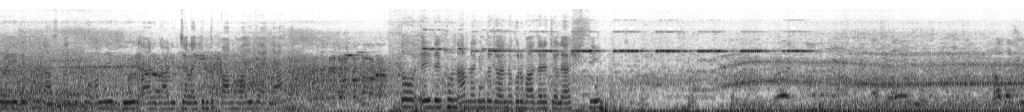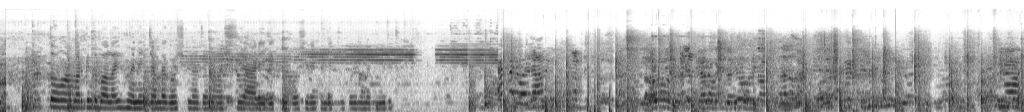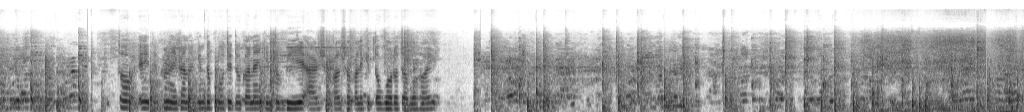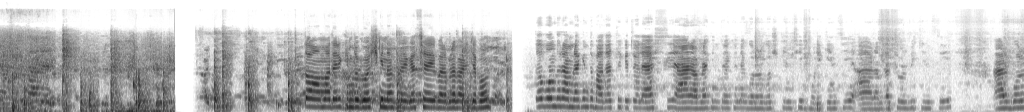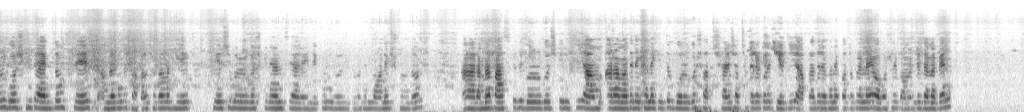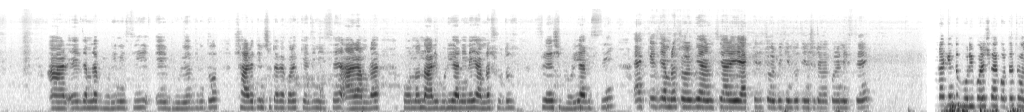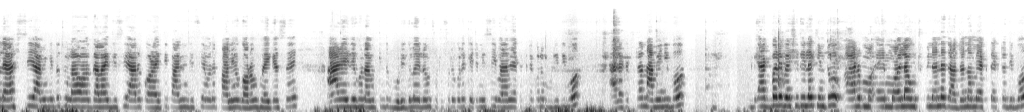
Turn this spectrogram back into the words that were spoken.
তো এই দেখুন, রাস্তায় কিন্তু অনেক ভিড় আর গাড়ির জ্বালায় কিন্তু পার হওয়াই যায় না। তো এই দেখুন, আমরা কিন্তু জয়নগর বাজারে চলে আসছি। তো আমার কিন্তু বলাই হয় নাই যে আমরা গোশ কেনার জন্য আসছি, আর এই দেখুন গোশের এখানে কি পরিমাণে ভিড়। তো এই দেখুন, এখানে কিন্তু প্রতি দোকানে কিন্তু ভিড় আর সকাল সকালে কিন্তু গরু জব হয়। তো আমাদের কিন্তু গোশ কিনা হয়ে গেছে, এবার আমরা বাড়ি যাব। তো বন্ধুরা, আমরা কিন্তু বাজার থেকে চলে আসছি আর আমরা কিন্তু এখানে গরুর গোশ কিনছি, ভুড়ি কিনছি আর আমরা চর্বি কিনছি। আর গরুর গোশ কিন্তু একদম ফ্রেশ আমরা কিন্তু সকাল সকাল গিয়ে ফ্রেশ গরুর গোশ কিনে আনছি আর এই দেখুন গোশগুলো কিন্তু অনেক সুন্দর। আর আমরা পাঁচ কেজি গরুর গোশ কিনছি। আর আমাদের এখানে কিন্তু গরুর গোশ সাড়ে সাতশো টাকা করে কেজি। আপনাদের এখানে কত করে নেয় অবশ্যই কমেন্টে জানাবেন। আর এই যে আমরা ভুড়ি নিছি, এই ভুড়িও কিন্তু সাড়ে তিনশো টাকা করে কেজি নিছে। আর আমরা কোনো নারী ভুড়ি আনি নেই, আমরা শুধু ফ্রেশ ভুড়ি আনছি। এক কেজি আমরা চর্বি আনছি, আর এই এক কেজি চর্বি কিন্তু তিনশো টাকা করে নিচ্ছে আমরা কিন্তু ভুড়ি পরিষ্কার করতে চলে আসছি। আমি কিন্তু চুলা জ্বালাই দিছি, আর কড়াইতে পানি দিছি। আমাদের পানিও গরম হয়ে গেছে। আর এই দেখুন, আমি কিন্তু ভুড়িগুলো এরকম ছোটো ছোটো করে কেটে নিছি। এবার আমি এক একটা করে ভুড়ি দিব, আর এক একটা নামিয়ে নিব। একবারে বেশি দিলে কিন্তু আর ময়লা উঠবি না যার জন্য আমি একটা একটা দিব।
